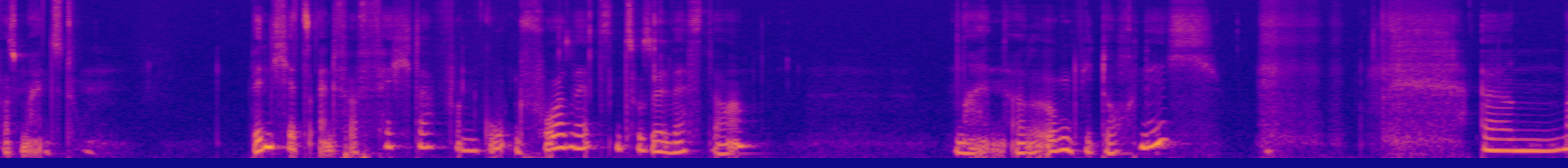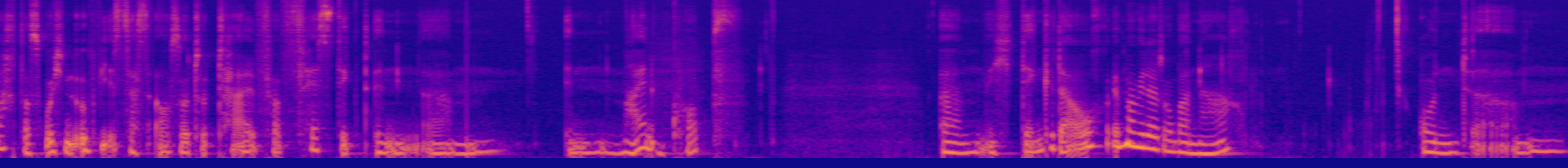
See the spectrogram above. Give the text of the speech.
Was meinst du? Bin ich jetzt ein Verfechter von guten Vorsätzen zu Silvester? Nein, also irgendwie doch nicht ähm, macht das ruhig. Und irgendwie ist das auch so total verfestigt in, ähm, in meinem Kopf. Ähm, ich denke da auch immer wieder drüber nach und ähm,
